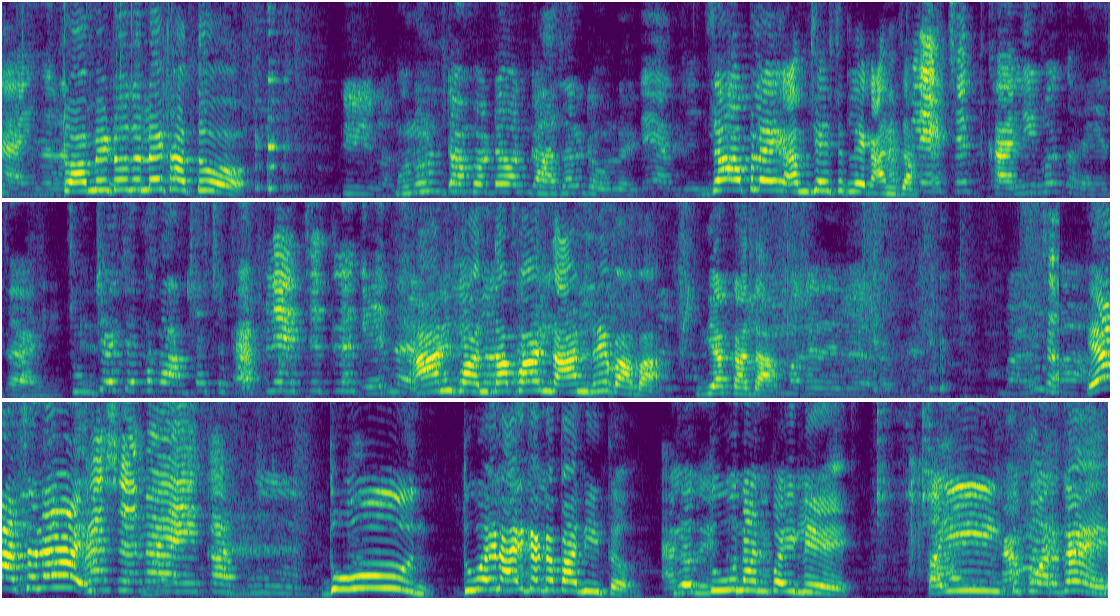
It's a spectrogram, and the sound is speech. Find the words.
टायगर टोमॅटो तर लय खातो. म्हणून टोमॅटो आणि गाजर ठेवलंय. जा आपला एक आमच्या ह्याच्यातलं एक आपल्या याच्यात खाली बघ हे तुमच्या याच्यातलं का आमच्या याच्यातलं? आपल्या याच्यातला घे ना. आण कोणता पण आण रे बाबा एखादा. हे असं नाही. असं नाही धुवून. धुवायला आहे का का पाणी इथं? जर धुवून आण पहिले. ताई तो पोरगा आहे.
